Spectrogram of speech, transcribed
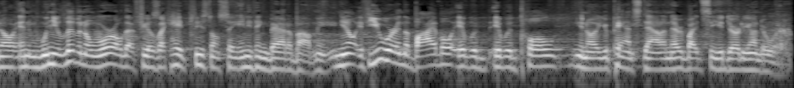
You know, and when you live in a world that feels like, hey, please don't say anything bad about me. You know, if you were in the Bible, it would, it would pull, you know, your pants down and everybody'd see your dirty underwear.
